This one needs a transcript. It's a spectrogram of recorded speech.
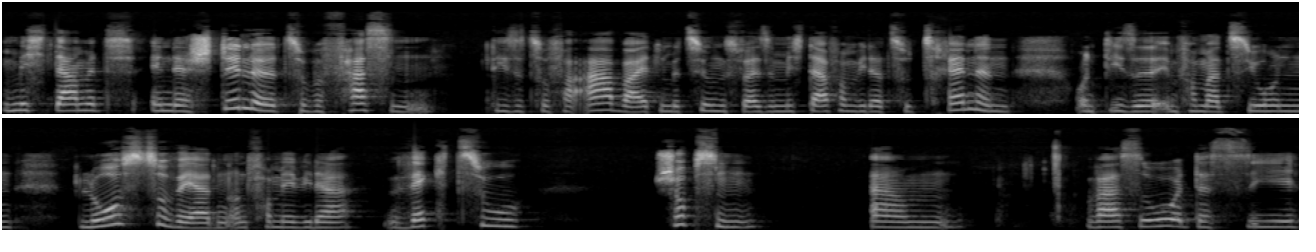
mich damit in der Stille zu befassen, diese zu verarbeiten, beziehungsweise mich davon wieder zu trennen und diese Informationen loszuwerden und von mir wieder wegzuschubsen, ähm, war es so, dass sie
